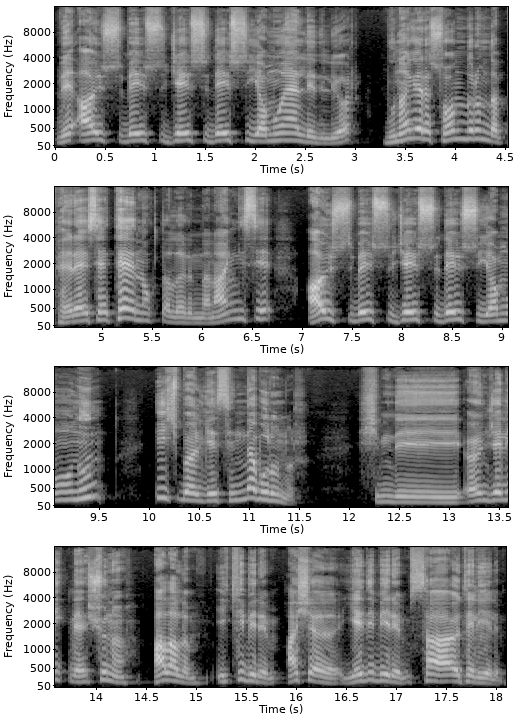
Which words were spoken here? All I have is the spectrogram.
Ve A üssü, B üssü, C üssü, D üssü yamuğu elde ediliyor. Buna göre son durumda PRST noktalarından hangisi A üssü, B üssü, C üssü, D üssü yamuğunun iç bölgesinde bulunur? Şimdi öncelikle şunu alalım. 2 birim aşağı 7 birim sağa öteleyelim.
